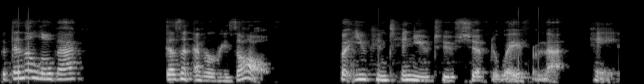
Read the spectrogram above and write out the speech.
But then the low back doesn't ever resolve, but you continue to shift away from that pain.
